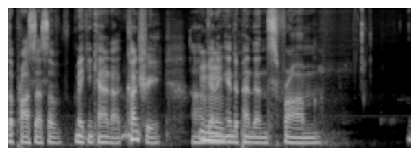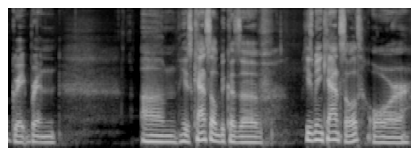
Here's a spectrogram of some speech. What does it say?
the process of making Canada a country, uh, getting independence from Great Britain. Um, he's canceled because of he's being canceled, or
